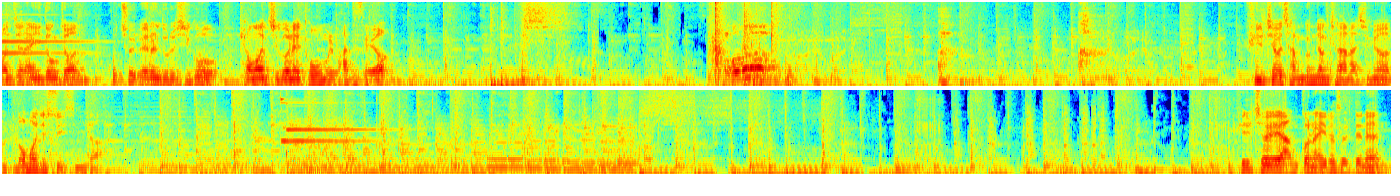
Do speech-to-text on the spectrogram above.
언제나 이동 전 호출벨을 누르시고 병원 직원의 도움을 받으세요. 휠체어 잠금 장치 안 하시면 넘어질 수 있습니다. 휠체어에 앉거나 일어설 때는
